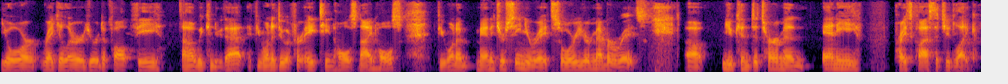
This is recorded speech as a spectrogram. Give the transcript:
your regular, your default fee, uh, we can do that. If you want to do it for 18 holes, nine holes, if you want to manage your senior rates or your member rates, uh, you can determine any price class that you'd like.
